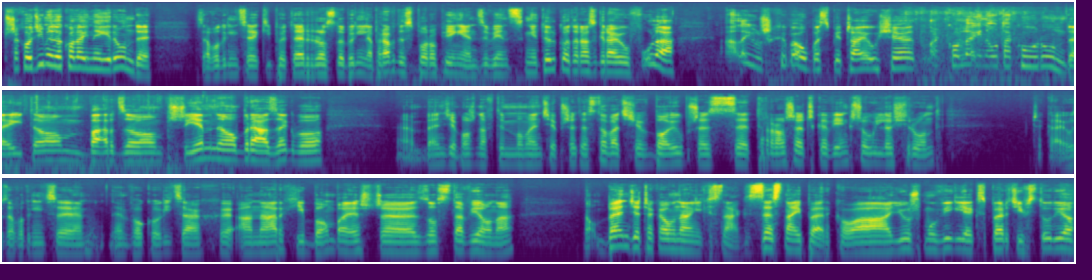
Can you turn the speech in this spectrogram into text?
Przechodzimy do kolejnej rundy. Zawodnicy ekipy Terro zdobyli naprawdę sporo pieniędzy, więc nie tylko teraz grają fulla, ale już chyba ubezpieczają się na kolejną taką rundę i to bardzo przyjemny obrazek, bo będzie można w tym momencie przetestować się w boju przez e, troszeczkę większą ilość rund. Czekają zawodnicy w okolicach anarchii, bomba jeszcze zostawiona. No, będzie czekał na nich Snax ze snajperką, a już mówili eksperci w studio,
